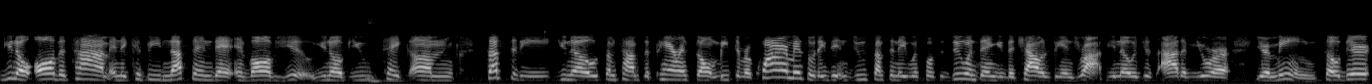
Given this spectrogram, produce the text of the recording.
you know all the time and it could be nothing that involves you you know if you mm-hmm. take um subsidy, you know, sometimes the parents don't meet the requirements or they didn't do something they were supposed to do, and then the child is being dropped. You know, it's just out of your your means. So there,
